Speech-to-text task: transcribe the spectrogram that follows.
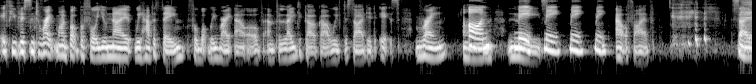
if you've listened to Rate My Bop before, you'll know we have a theme for what we rate out of, and for Lady Gaga, we've decided it's Rain on, On me, me, me, me. out of five. so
